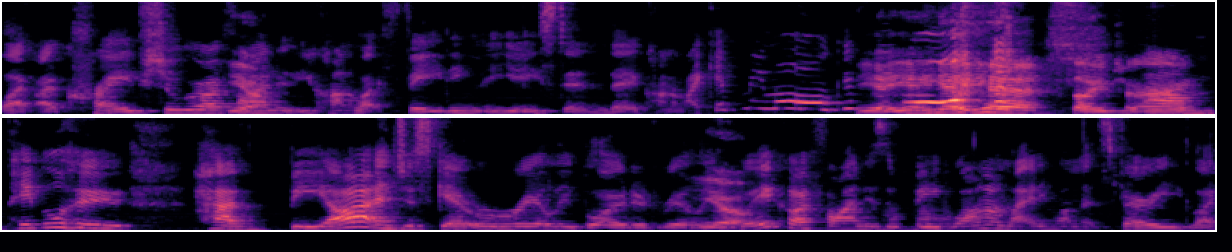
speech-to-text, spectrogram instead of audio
like, I crave sugar, I find Yeah. that you're kind of like feeding the yeast, and they're kind of like, give me more, give yeah, me yeah, more. yeah, yeah. So true. Um, people who have beer and just get really bloated really Yeah. quick, I find is a Mhm. big one. I'm like anyone that's very like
